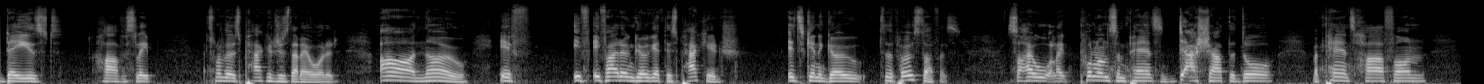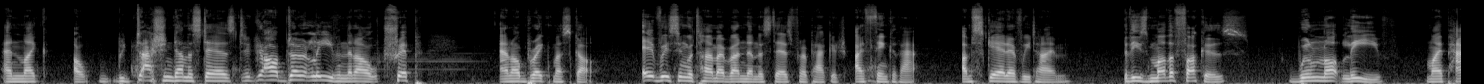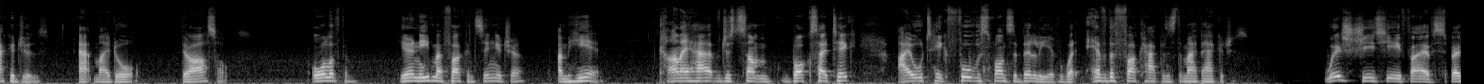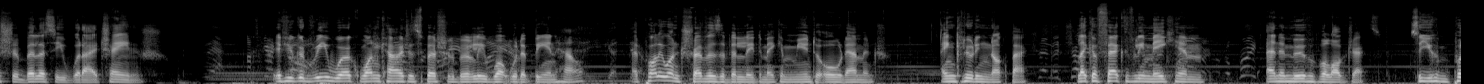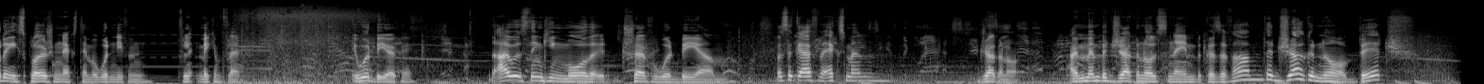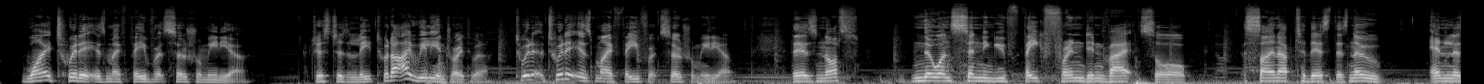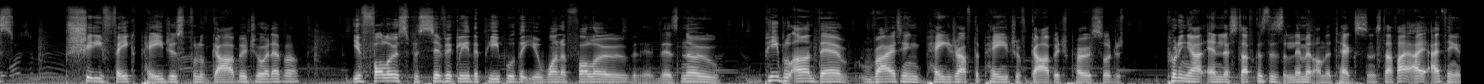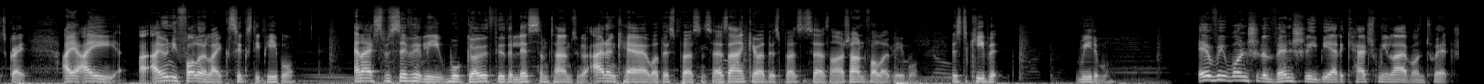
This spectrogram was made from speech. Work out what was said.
dazed, half asleep. It's one of those packages that I ordered. Oh no, if if if I don't go get this package, it's gonna go to the post office. So I will like put on some pants and dash out the door, my pants half on, and like I'll be dashing down the stairs. To, oh, don't leave, and then I'll trip, and I'll break my skull. Every single time I run down the stairs for a package, I think of that. I'm scared every time. But these motherfuckers will not leave my packages at my door. They're assholes. All of them. You don't need my fucking signature. I'm here. Can't I have just some box I tick? I will take full responsibility of whatever the fuck happens to my packages. Which GTA 5 special ability would I change? If you could rework one character's special ability, what would it be and how? I'd probably want Trevor's ability to make him immune to all damage including knockback. Like effectively make him an immovable object. So you can put an explosion next to him, it wouldn't even make him flinch. It would be OP. I was thinking more that Trevor would be, um, what's the guy from X-Men? Juggernaut. I remember Juggernaut's name because of, um, the Juggernaut, bitch. Why Twitter is my favorite social media. Just to delete Twitter, I really enjoy Twitter. Twitter, Twitter is my favorite social media. There's not no one sending you fake friend invites or sign up to this. There's no endless shitty fake pages full of garbage or whatever. You follow specifically the people that you want to follow. There's no people aren't there writing page after page of garbage posts or just putting out endless stuff because there's a limit on the text and stuff. I, I, I think it's great. I, I I only follow like 60 people and I specifically will go through the list sometimes and go, I don't care what this person says, I don't care what this person says, try and follow people just to keep it readable. Everyone should eventually be able to catch me live on Twitch.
